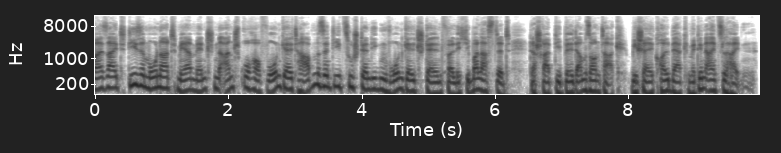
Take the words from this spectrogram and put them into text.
Weil seit diesem Monat mehr Menschen Anspruch auf Wohngeld haben, sind die zuständigen Wohngeldstellen völlig überlastet. Das schreibt die Bild am Sonntag. Michelle Kolberg mit den Einzelheiten.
